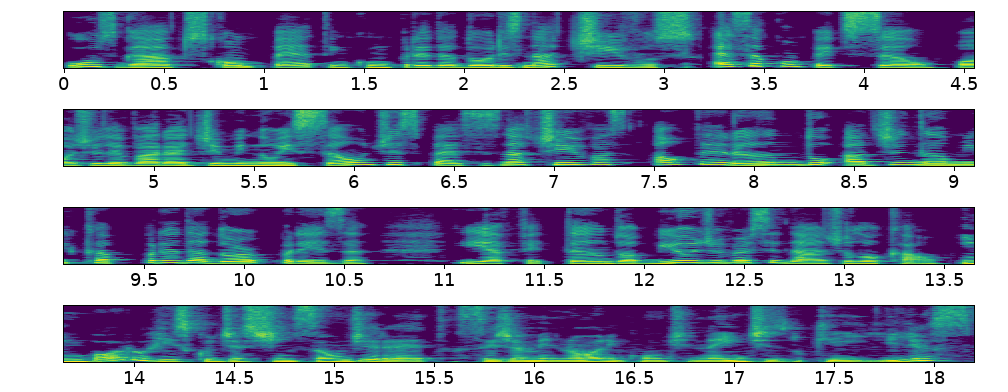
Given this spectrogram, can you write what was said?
os gatos competem com predadores nativos. Essa competição pode levar à diminuição de espécies nativas, alterando a dinâmica predador-presa e afetando a biodiversidade local. Embora o risco de extinção direta seja menor em continentes do que em ilhas,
